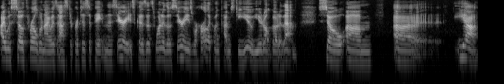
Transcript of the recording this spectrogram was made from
I was so thrilled when I was asked to participate in this series because it's one of those series where Harlequin comes to you, you don't go to them. So, um, uh, yeah,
